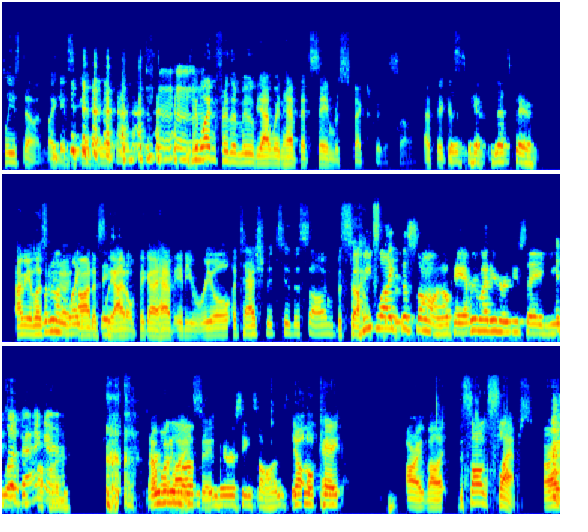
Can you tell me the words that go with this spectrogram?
Please don't. Like it's a good movie. if it wasn't for the movie, I wouldn't have that same respect for the song. I think That's it's. fair. That's fair. I mean, let's be an unlikely honestly. taste. I don't think I have any real attachment to the song besides. You like movie. the song, okay? Everybody heard you say you It's a love the banger. Song. I won't Everybody loves say- embarrassing songs. Yeah. It's Okay. All right, Violet. The song slaps. All right.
